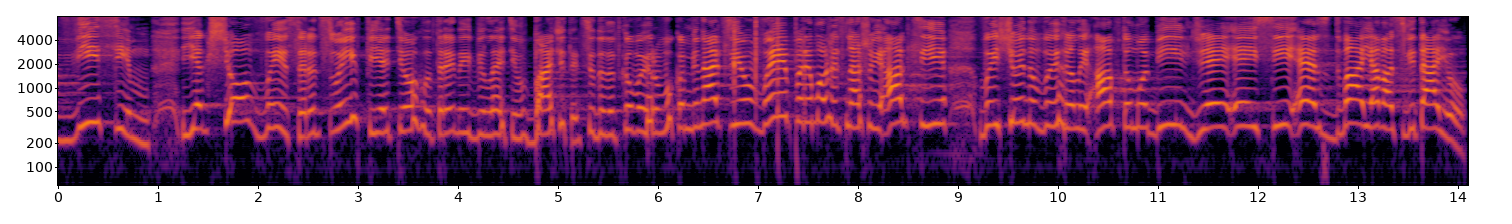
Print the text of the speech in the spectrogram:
8. Якщо ви серед своїх п'ятьох лотерейних білетів бачите цю додаткову ігрову комбінацію, ви переможець нашої акції. Ви щойно виграли автомобіль JACS-2. Я вас вітаю!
